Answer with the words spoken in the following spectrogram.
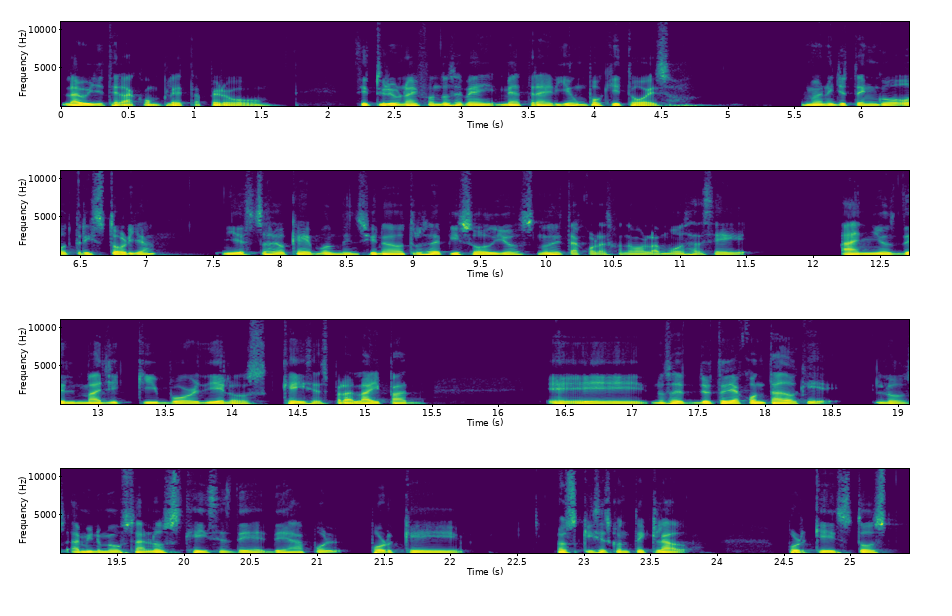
la billetera completa. Pero si tuviera un iPhone 12 me, me atraería un poquito eso. Bueno, yo tengo otra historia y esto es algo que hemos mencionado en otros episodios. No sé si te acuerdas cuando hablamos hace años del Magic Keyboard y de los cases para el iPad. Eh, no sé, yo te había contado que los, a mí no me gustan los cases de, de Apple porque los cases con teclado, porque estos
